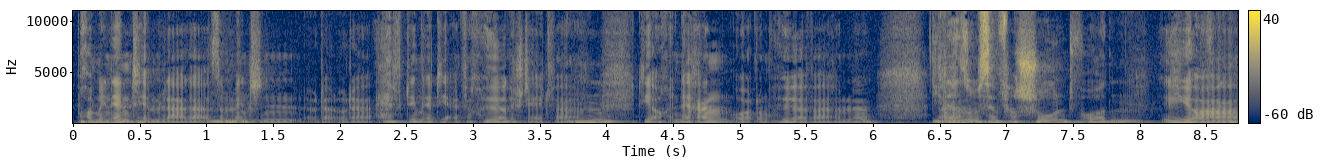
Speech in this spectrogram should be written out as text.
Prominente im Lager, also Menschen oder, oder Häftlinge, die einfach höher gestellt waren, Mhm. die auch in der Rangordnung höher waren. Ne? Die dann Ähm, so ein bisschen verschont wurden. Ja,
